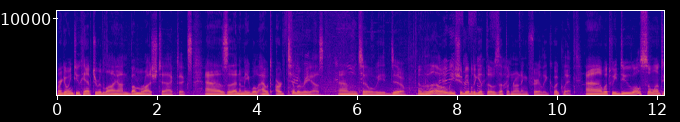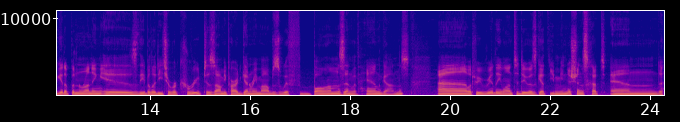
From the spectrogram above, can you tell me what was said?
we're going to have to rely on bum rush tactics, as the enemy will out-artillery us until we do. Though, we should be able to get those up and running fairly quickly. Uh, what we do also want to get up and running is the ability to recruit zombie-powered gunnery mobs with bombs and with handguns. Uh, what we really want to do is get the munitions hut and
